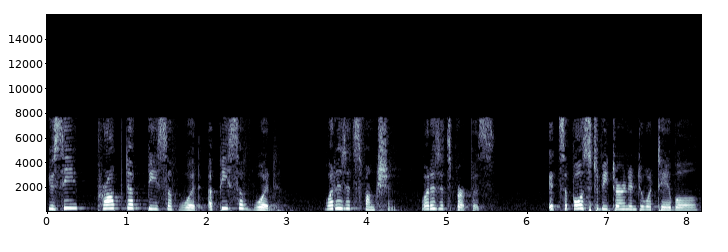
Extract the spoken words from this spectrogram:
You see, propped up piece of wood, a piece of wood, what is its function? What is its purpose? It's supposed to be turned into a table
